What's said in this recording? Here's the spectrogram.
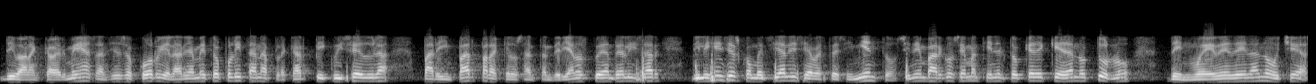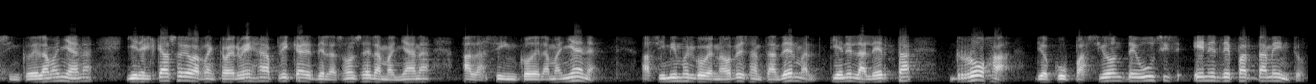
de Barranca Bermeja, San César Socorro y el área metropolitana aplacar pico y cédula para impar para que los santanderianos puedan realizar diligencias comerciales y abastecimiento. Sin embargo, se mantiene el toque de queda nocturno de 9 de la noche a 5 de la mañana y en el caso de Barranca Bermeja aplica desde las 11 de la mañana a las 5 de la mañana. Asimismo, el gobernador de Santander mantiene la alerta roja de ocupación de UCIs en el departamento.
